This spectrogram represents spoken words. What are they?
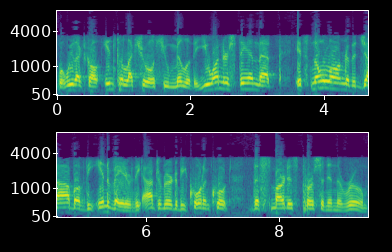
what we like to call intellectual humility. You understand that it's no longer the job of the innovator, the entrepreneur, to be quote unquote the smartest person in the room.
